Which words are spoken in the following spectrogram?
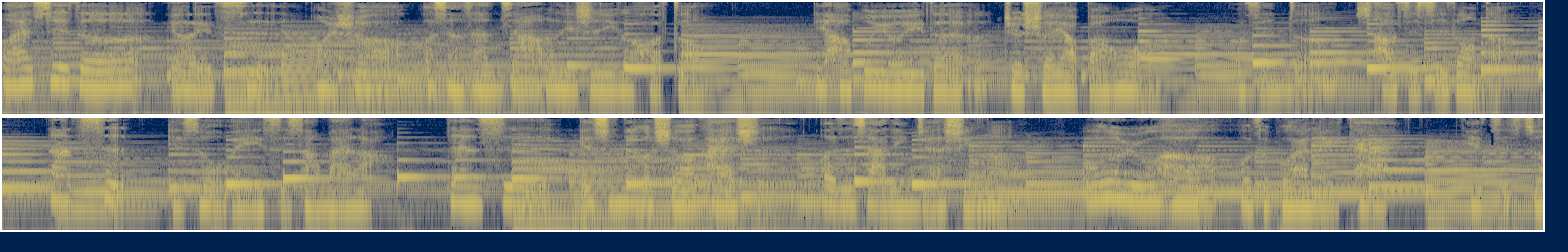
我还记得有一次我说我想参加励志一个活动，你毫不犹豫的就说要帮我，我真的超级激动的。那次也是我唯一一次上麦啦。但是，也是那个时候开始，我就下定决心了，无论如何，我都不会离开，也只做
